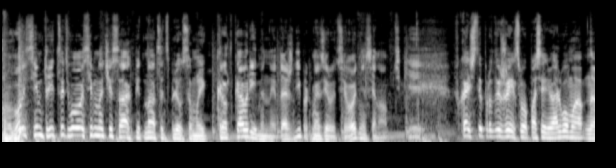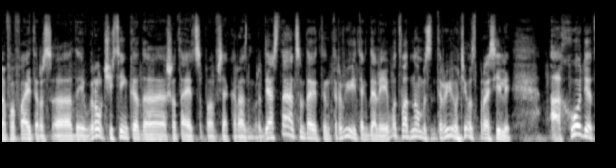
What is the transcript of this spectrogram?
8.38 на часах, 15 с плюсом. И кратковременные дожди прогнозируют сегодня синоптики. Качестве продвижения своего последнего альбома э, Foo Fighters Дэйв Гролл частенько шатается по всяко разным радиостанциям, дает интервью и так далее. И вот в одном из интервью у него спросили, а ходят,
